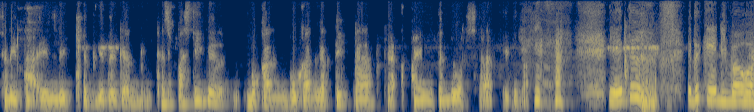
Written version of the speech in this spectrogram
ceritain dikit gitu kan? Pasti kan bukan bukan ngetik kan, kayak payung teduh resah gitu. Ya itu itu kayak di bawah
